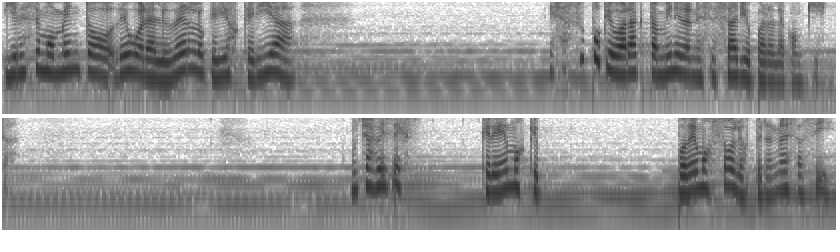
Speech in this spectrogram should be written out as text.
Y en ese momento Débora, al ver lo que Dios quería, ella supo que Barak también era necesario para la conquista. Muchas veces creemos que podemos solos, pero no es así.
